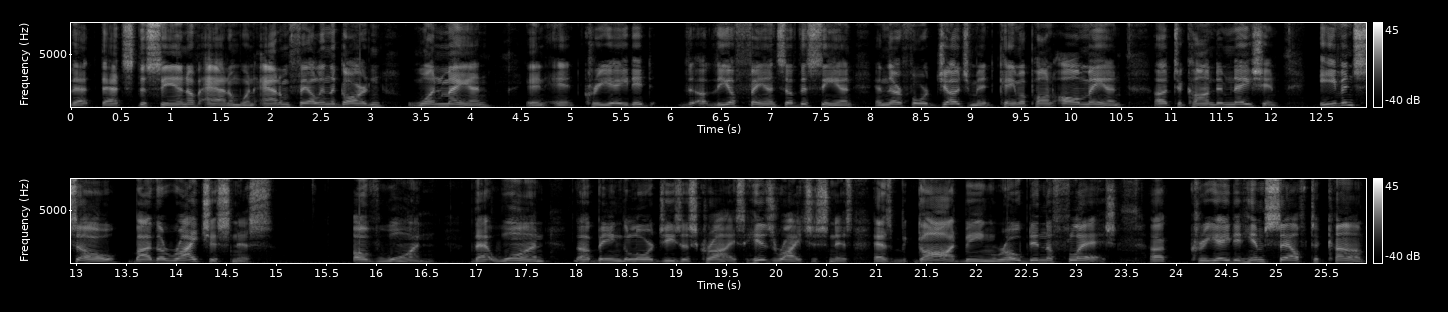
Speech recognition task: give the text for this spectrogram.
That that's the sin of Adam. When Adam fell in the garden, one man and, and created the, the, offense of the sin, and therefore judgment came upon all men uh, to condemnation. Even so, by the righteousness of one, that one uh, being the Lord Jesus Christ, his righteousness, as God being robed in the flesh, uh, created himself to come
